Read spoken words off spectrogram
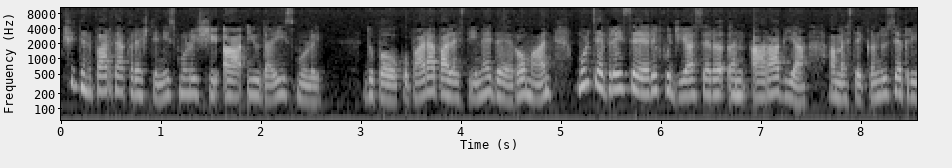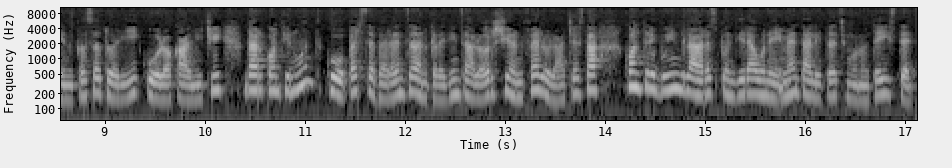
și din partea creștinismului și a iudaismului. După ocuparea Palestinei de romani, mulți evrei se refugiaseră în Arabia, amestecându-se prin căsătorii cu localnicii, dar continuând cu perseverență în credința lor și în felul acesta contribuind la răspândirea unei mentalități monoteiste.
